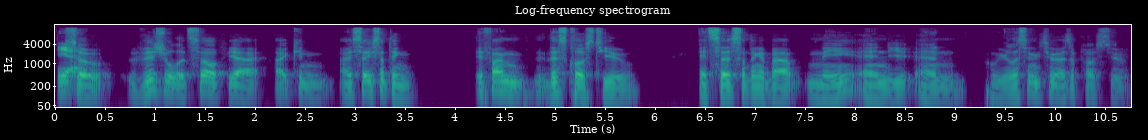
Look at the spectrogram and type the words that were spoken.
Yeah. So visual itself yeah i can i say something if i'm this close to you it says something about me and you and who you're listening to as opposed to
